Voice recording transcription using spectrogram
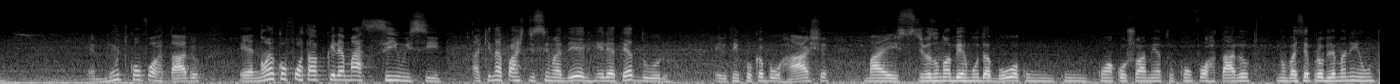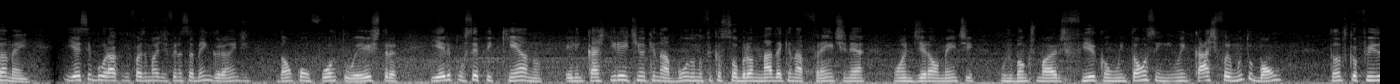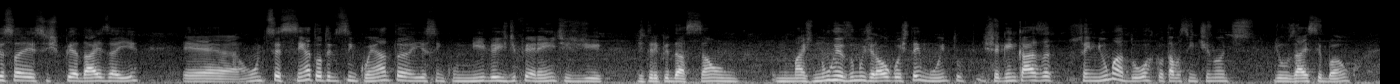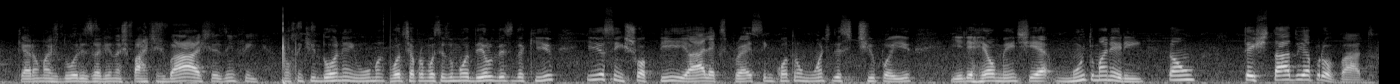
é muito confortável. É, não é confortável porque ele é macio em si. Aqui na parte de cima dele, ele é até duro. Ele tem pouca borracha, mas se tiver uma bermuda boa, com, com, com acolchoamento confortável, não vai ser problema nenhum também. E esse buraco aqui faz uma diferença bem grande, dá um conforto extra. E ele, por ser pequeno, ele encaixa direitinho aqui na bunda, não fica sobrando nada aqui na frente, né? Onde geralmente os bancos maiores ficam. Então, assim, o encaixe foi muito bom. Tanto que eu fiz essa, esses pedais aí, é, um de 60, outro de 50, e assim, com níveis diferentes de, de trepidação. Mas num resumo geral, eu gostei muito. Cheguei em casa sem nenhuma dor que eu estava sentindo antes de usar esse banco que eram umas dores ali nas partes baixas, enfim, não senti dor nenhuma. Vou deixar para vocês o modelo desse daqui e assim, Shopee, AliExpress, você encontra um monte desse tipo aí e ele realmente é muito maneirinho. Então, testado e aprovado.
